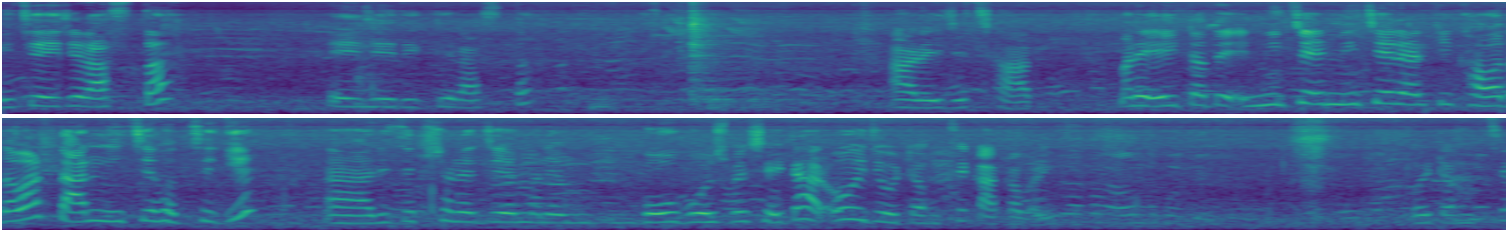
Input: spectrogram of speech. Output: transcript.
নিচে এই যে রাস্তা, এই যে এদিক দিয়ে রাস্তা, আর এই যে ছাদ। মানে এইটাতে নিচের নিচের আর কি খাওয়া দাওয়ার তার নিচে হচ্ছে গিয়ে রিসেপশনের যে মানে বউ বসবে সেটা, আর ওই যে ওইটা হচ্ছে কাকা বাড়ি। ওইটা হচ্ছে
